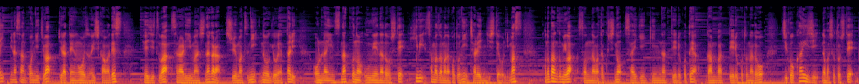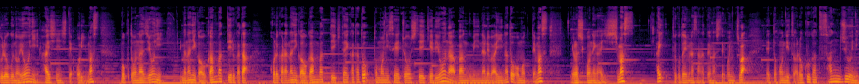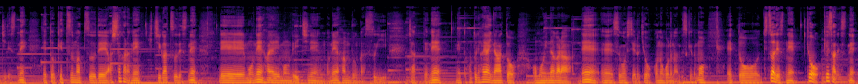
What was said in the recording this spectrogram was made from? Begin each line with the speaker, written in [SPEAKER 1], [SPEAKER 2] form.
[SPEAKER 1] はい皆さんこんにちは。キラテン王子の石川です。平日はサラリーマンしながら週末に農業をやったりオンラインスナックの運営などをして日々様々なことにチャレンジしております。この番組はそんな私の最近気になっていることや頑張っていることなどを自己開示の場所としてブログのように配信しております。僕と同じように今何かを頑張っている方これから何かを頑張っていきたい方と共に成長していけるような番組になればいいなと思ってます。よろしくお願いします。はい。ということで皆さん改めまして、こんにちは。えっと、本日は6月30日ですね。えっと、月末で、明日からね、7月ですね。で、もうね、早いもので1年もね、半分が過ぎちゃってね、えっと、本当に早いなと思いながらね、えー、過ごしている今日この頃なんですけども、えっと、実はですね、今日、今朝ですね、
